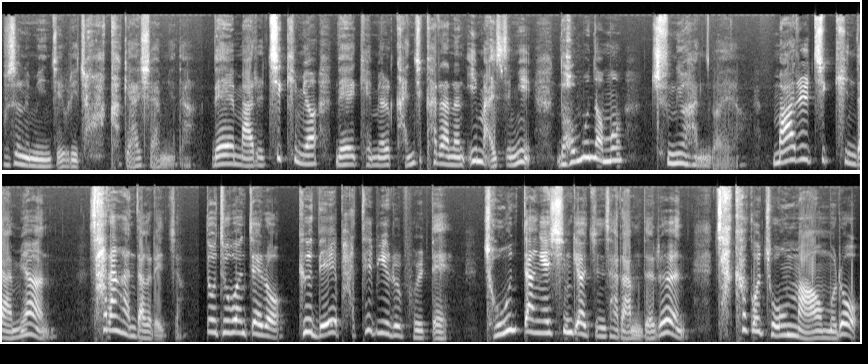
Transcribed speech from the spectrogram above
무슨 의미인지 우리 정확하게 아셔야 합니다. 내 말을 지키며 내 계멸 간직하라는 이 말씀이 너무너무 중요한 거예요. 말을 지킨다면 사랑한다 그랬죠. 또 두 번째로 그 내 밭의 비유를 볼 때 좋은 땅에 심겨진 사람들은 착하고 좋은 마음으로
